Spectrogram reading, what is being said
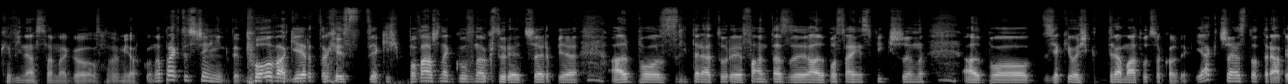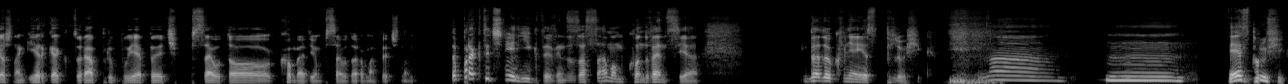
Kevina samego w Nowym Jorku? No praktycznie nigdy. Połowa gier to jest jakieś poważne gówno, które czerpie albo z literatury fantasy, albo science fiction, albo z jakiegoś dramatu, cokolwiek. Jak często trafiasz na gierkę, która próbuje być pseudo-komedią pseudoromantyczną? To praktycznie nigdy, więc za samą konwencję według mnie jest plusik. No... Mm, jest plusik.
